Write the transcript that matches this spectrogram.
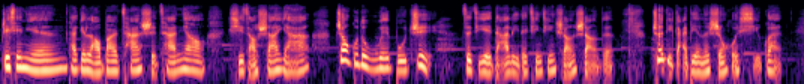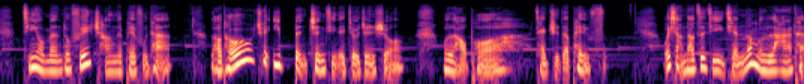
这些年，他给老伴儿擦屎、擦尿、洗澡、刷牙，照顾的无微不至，自己也打理的清清爽爽的，彻底改变了生活习惯。亲友们都非常的佩服他。老头却一本正经的纠正说：“我老婆才值得佩服。我想到自己以前那么邋遢，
